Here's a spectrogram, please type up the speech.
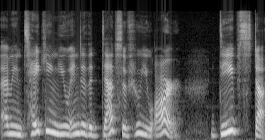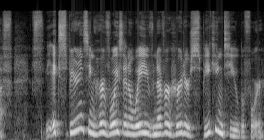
I mean, taking you into the depths of who you are, deep stuff, F- experiencing her voice in a way you've never heard her speaking to you before.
